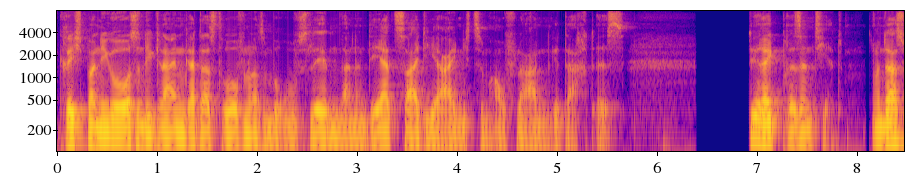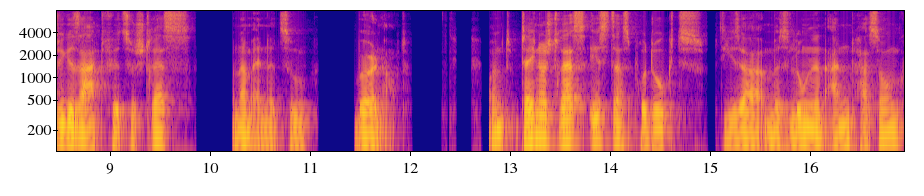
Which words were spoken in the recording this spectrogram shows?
kriegt man die großen und die kleinen Katastrophen aus dem Berufsleben dann in der Zeit, die ja eigentlich zum Aufladen gedacht ist, direkt präsentiert. Und das, wie gesagt, führt zu Stress und am Ende zu Burnout. Und Technostress ist das Produkt dieser misslungenen Anpassung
